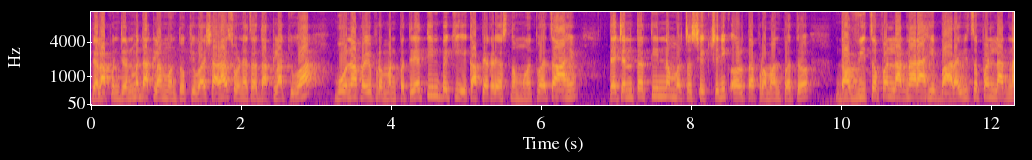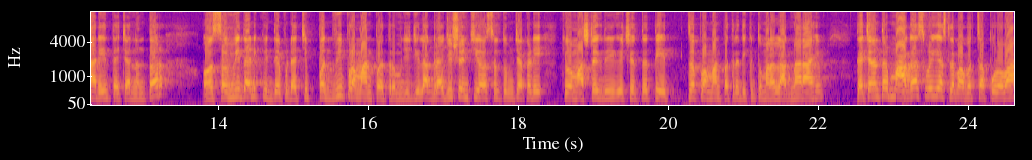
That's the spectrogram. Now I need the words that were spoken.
ज्याला आपण जन्म दाखला म्हणतो किंवा शाळा सोडण्याचा दाखला किंवा बोनाफाई प्रमाणपत्र या तीनपैकी एक आपल्याकडे असणं महत्त्वाचं आहे. त्याच्यानंतर तीन नंबरचं शैक्षणिक अर्हता प्रमाणपत्र. दहावीचं पण लागणार आहे बारावीचं पण लागणार आहे. त्याच्यानंतर संविधानिक विद्यापीठाची पदवी प्रमाणपत्र म्हणजे जिला ग्रॅज्युएशनची असेल तुमच्याकडे किंवा मास्टर डिग्री असेल तर तेचं प्रमाणपत्र देखील तुम्हाला लागणार आहे. त्याच्यानंतर मागासवर्गीय असल्याबाबतचा पुरावा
